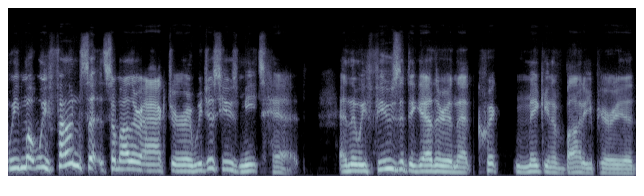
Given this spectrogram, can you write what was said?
we we found some other actor and we just used meat's head and then we fused it together in that quick making of body period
